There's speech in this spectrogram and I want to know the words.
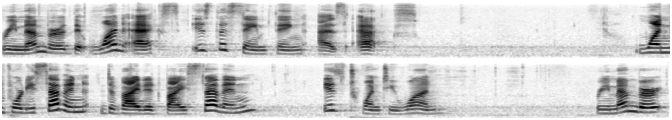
Remember that 1x is the same thing as x. 147 divided by 7 is 21. Remember,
